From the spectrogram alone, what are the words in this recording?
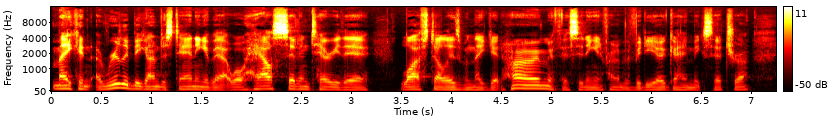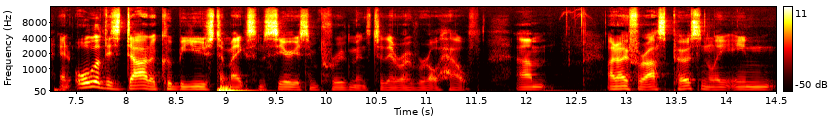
make an, a really big understanding about well how sedentary their lifestyle is when they get home if they're sitting in front of a video game etc and all of this data could be used to make some serious improvements to their overall health. Um, i know for us personally in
